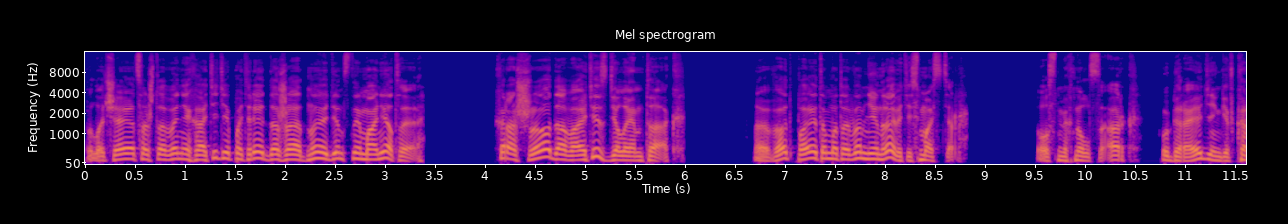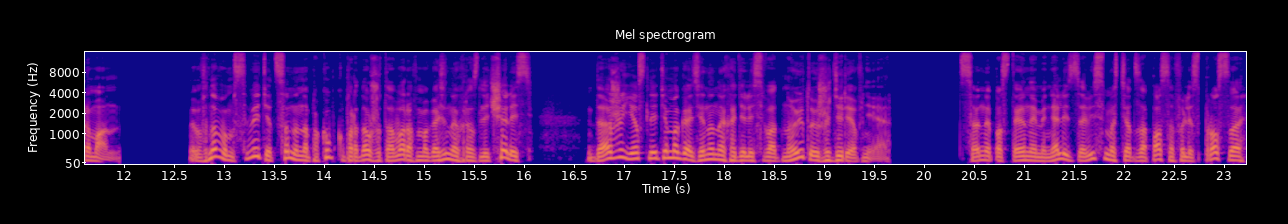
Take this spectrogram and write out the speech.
Получается, что вы не хотите потерять даже одной единственной монеты. Хорошо, давайте сделаем так. Вот поэтому-то вы мне нравитесь, мастер. Усмехнулся Арк, убирая деньги в карман. В новом свете цены на покупку продажу товаров в магазинах различались, даже если эти магазины находились в одной и той же деревне. Цены постоянно менялись в зависимости от запасов или спроса,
